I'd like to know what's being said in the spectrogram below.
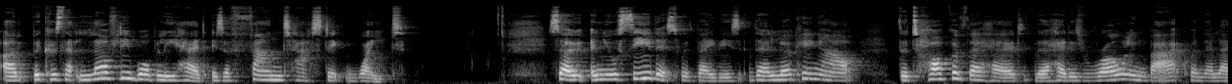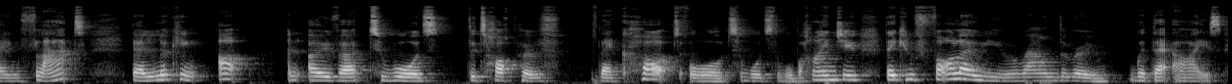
um, because that lovely wobbly head is a fantastic weight. So, and you'll see this with babies, they're looking out the top of their head, their head is rolling back when they're laying flat they're looking up and over towards the top of their cot or towards the wall behind you. They can follow you around the room with their eyes.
